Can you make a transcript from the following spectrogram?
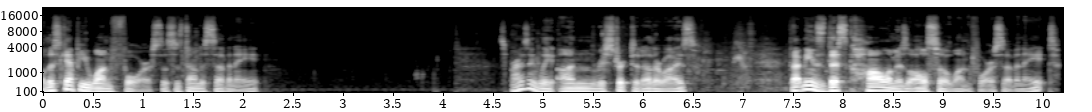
Well, this can't be 1, 4, so this is down to 7, 8. Surprisingly unrestricted otherwise. That means this column is also 1, 4, 7, 8.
